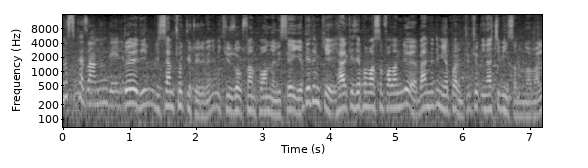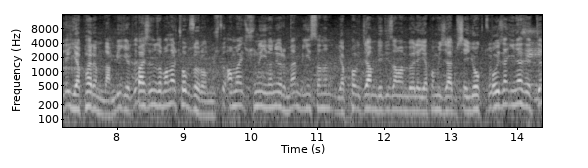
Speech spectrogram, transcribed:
Nasıl kazandın diyelim. Şöyle diyeyim lisem çok kötüydü benim. 290 puanla liseye girdim. Dedim ki herkes yapamazsın falan diyor ya. Ben dedim yaparım. Çünkü çok inatçı bir insanım normalde. Yaparımdan bir girdim. Başladığım zamanlar çok zor olmuştu. Ama şunu inanıyorum ben. Bir insanın yapacağım dediği zaman böyle yapamayacağı bir şey yoktu. O yüzden inat ettim.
